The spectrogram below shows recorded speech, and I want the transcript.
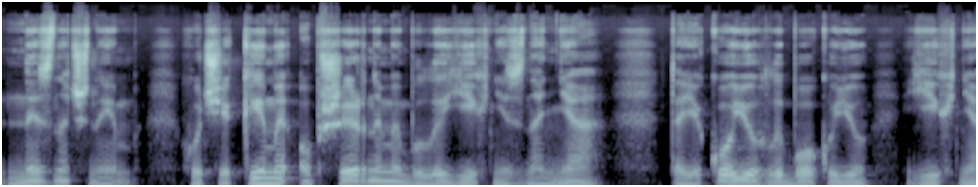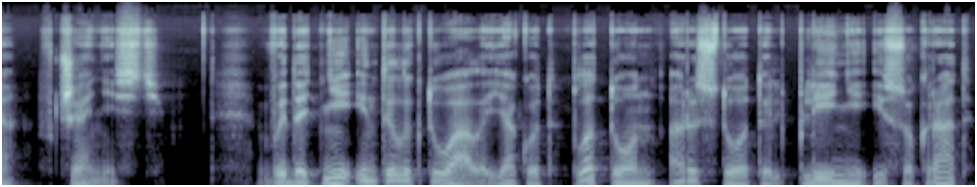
незначним, хоч якими обширними були їхні знання та якою глибокою їхня вченість. Видатні інтелектуали, як от Платон, Аристотель, Пліній і Сократ,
